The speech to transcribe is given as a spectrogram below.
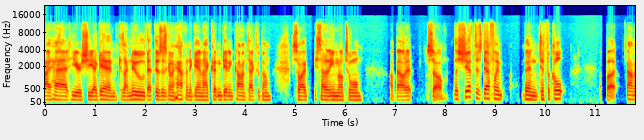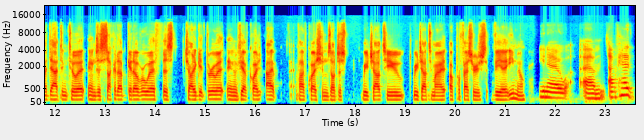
I had he or she again because I knew that this is going to happen again. I couldn't get in contact with them, so I sent an email to them about it. So the shift has definitely been difficult, but I'm adapting to it and just suck it up, get over with, just try to get through it. And if you have questions, I if I have questions, I'll just reach out to reach out to my uh, professors via email. You know, um, I've had,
